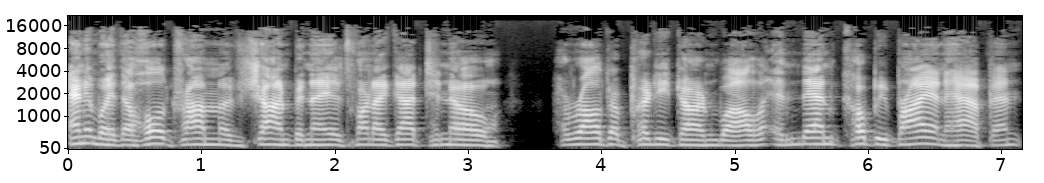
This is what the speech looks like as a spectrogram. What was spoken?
Anyway, the whole drama of JonBenét is when I got to know Geraldo pretty darn well. And then Kobe Bryant happened,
